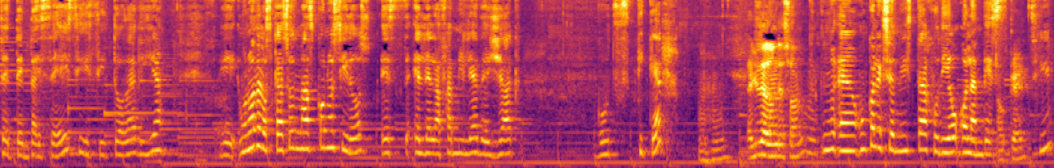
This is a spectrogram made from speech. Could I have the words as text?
76 y sí, todavía. Eh, uno de los casos más conocidos es el de la familia de Jacques Gutsticker, Ujú. ¿Ellos de dónde son? un, eh, un coleccionista judío holandés, Ok. ¿sí?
